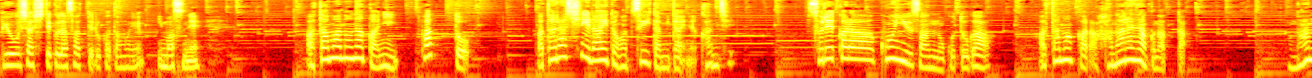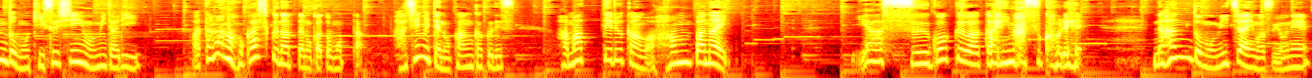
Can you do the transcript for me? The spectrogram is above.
描写してくださってる方もいますね。頭の中にパッと新しいライトがついたみたいな感じ。それからコンユさんのことが頭から離れなくなった。何度もキスシーンを見たり、頭がおかしくなったのかと思った。初めての感覚です。ハマってる感は半端ない。いや、すごくわかります、これ。何度も見ちゃいますよね。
